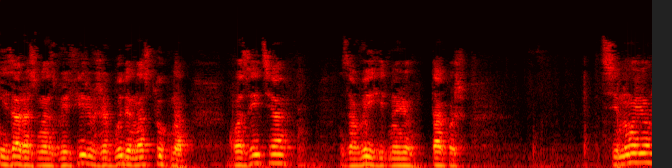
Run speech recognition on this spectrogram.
І зараз у нас в ефірі вже буде наступна позиція за вигідною також ціною.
